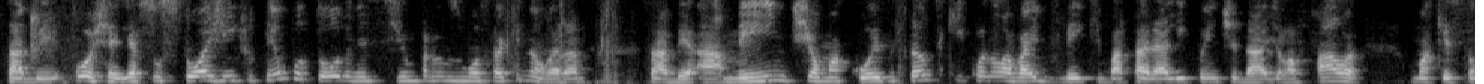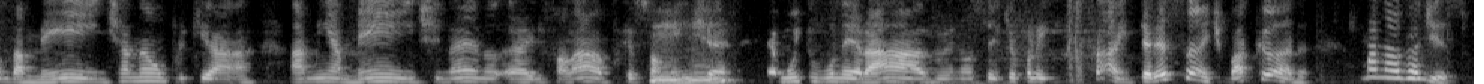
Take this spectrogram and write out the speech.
sabe? Poxa, ele assustou a gente o tempo todo nesse filme para nos mostrar que não, era, sabe? A mente é uma coisa, tanto que quando ela vai meio que batalhar ali com a entidade, ela fala uma questão da mente, ah, não, porque a, a minha mente, né? Aí ele fala, ah, porque sua uhum. mente é, é muito vulnerável e não sei o que. Eu falei, tá, interessante, bacana, mas nada disso.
